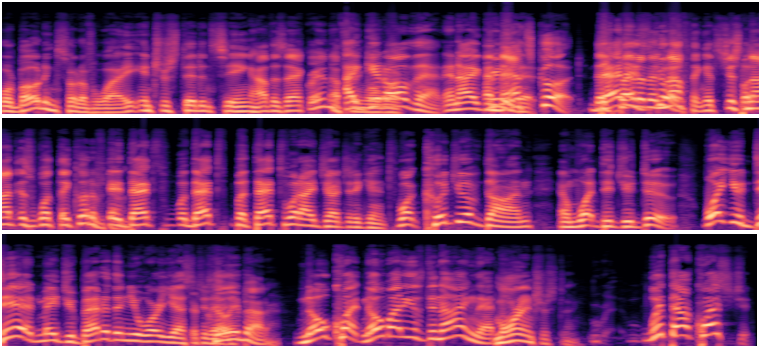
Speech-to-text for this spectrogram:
foreboding sort of way, interested in seeing how the Zach Randolph I get all that, and I agree And that's it. good. That's That better than good. nothing. It's just But- not as what they could have done. That's what that's but that's what I judge it against. What could you have done and what did you do? What you did made you better than you were yesterday. clearly better. No que- nobody is denying that. More interesting. Without question.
